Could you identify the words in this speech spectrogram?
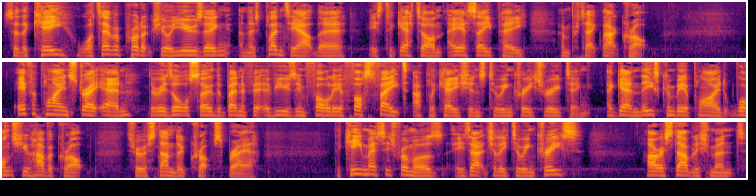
So the key, whatever products you're using, and there's plenty out there, is to get on ASAP and protect that crop. If applying straight N, there is also the benefit of using foliar phosphate applications to increase rooting. Again, these can be applied once you have a crop through a standard crop sprayer. The key message from us is actually to increase our establishment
